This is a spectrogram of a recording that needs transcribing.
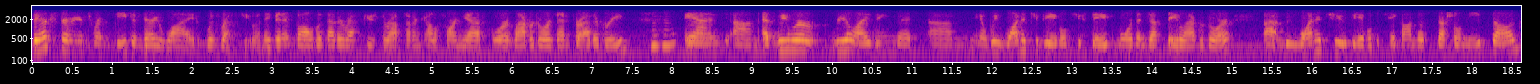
their experience runs deep and very wide with rescue, and they've been involved with other rescues throughout Southern California for Labradors and for other breeds. Mm-hmm. And um, as we were realizing that um, you know we wanted to be able to save more than just a Labrador, um, we wanted to be able to take on those special needs dogs,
